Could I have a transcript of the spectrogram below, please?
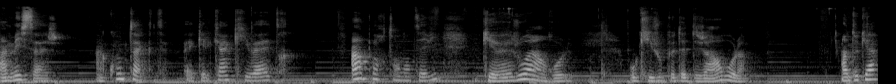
Un message, un contact avec quelqu'un qui va être important dans ta vie, qui va jouer un rôle, ou qui joue peut-être déjà un rôle. En tout cas,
